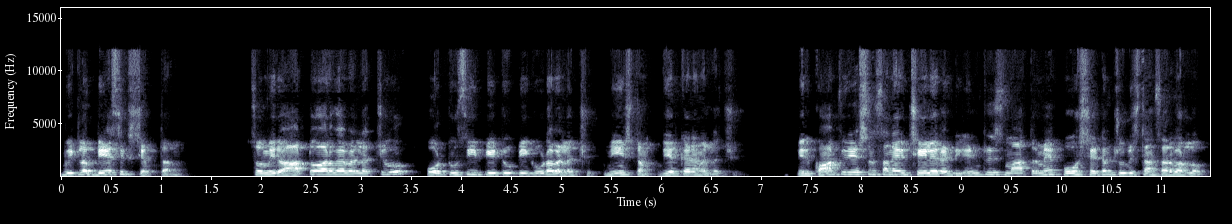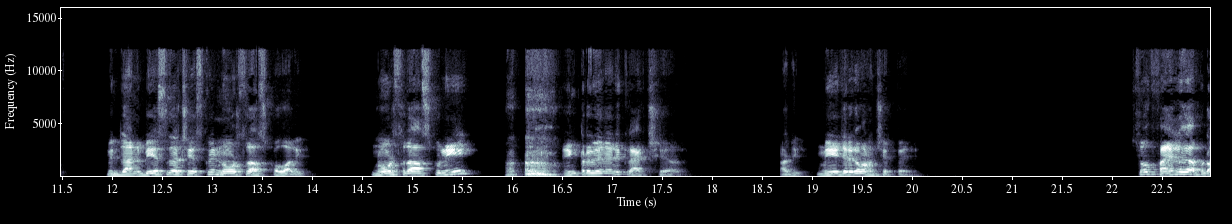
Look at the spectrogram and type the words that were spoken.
వీటిలో బేసిక్స్ చెప్తాను. సో మీరు ఆర్ టు ఆర్గా వెళ్ళొచ్చు O to C P to P కూడా వెళ్ళొచ్చు. మీ ఇష్టం దేనికైనా వెళ్ళొచ్చు. మీరు కాన్ఫిగరేషన్స్ అనేవి చేయలేరండి. ఎంట్రీస్ మాత్రమే పోస్ట్ చేయడం చూపిస్తాను సర్వర్లో మీరు దాన్ని బేస్గా చేసుకుని నోట్స్ రాసుకోవాలి. నోట్స్ రాసుకుని ఇంటర్వ్యూ అనేది క్రాక్ చేయాలి. అది మేజర్గా మనం చెప్పేది. సో ఫైనల్గా అప్పుడు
